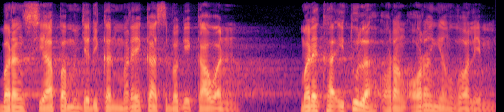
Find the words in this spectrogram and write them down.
Barang siapa menjadikan mereka sebagai kawan, mereka itulah orang-orang yang zalim.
